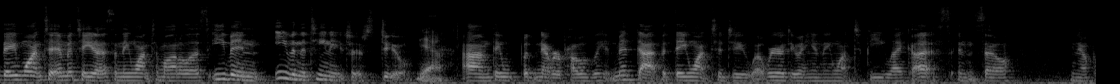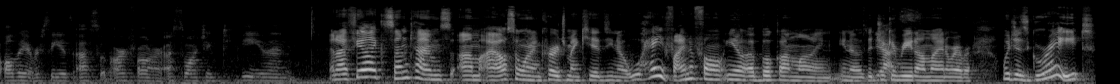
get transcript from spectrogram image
they want to imitate us and they want to model us. Even even the teenagers do. yeah. Um, they would never probably admit that, but they want to do what we're doing and they want to be like us. And so, you know, if all they ever see is us with our phone or us watching TV, then And I feel like sometimes um, I also want to encourage my kids, you know, well, hey, find a phone, you know, a book online, you know, that you can read online or whatever, which is great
